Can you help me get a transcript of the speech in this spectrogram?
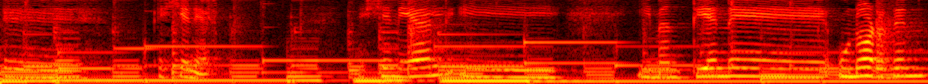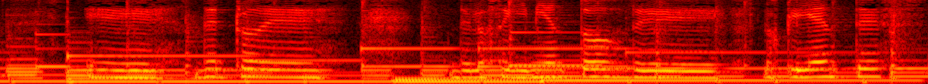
es genial. Es genial y, y mantiene un orden dentro de de los seguimientos de los clientes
